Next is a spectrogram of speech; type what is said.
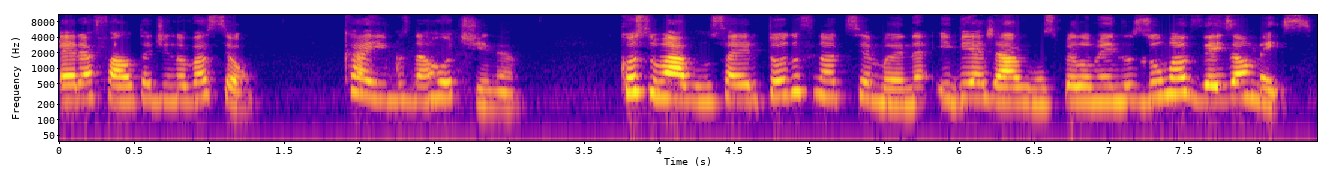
era a falta de inovação. Caímos na rotina. Costumávamos sair todo final de semana e viajávamos pelo menos uma vez ao mês.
